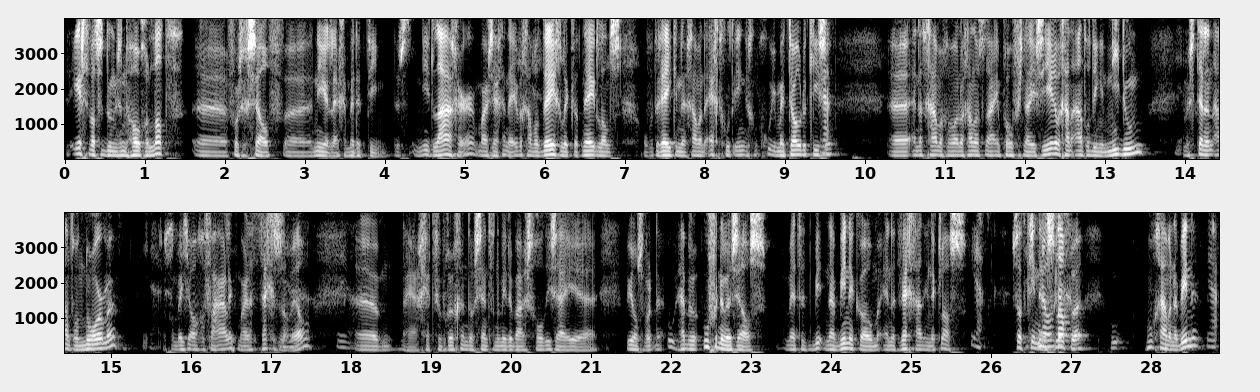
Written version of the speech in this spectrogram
Het eerste wat ze doen is een hoge lat eh, voor zichzelf neerleggen met het team. Dus niet lager, maar zeggen nee, we gaan wel degelijk dat Nederlands of het rekenen gaan we er echt goed in, een goede methode kiezen. En dat gaan we gewoon, we gaan ons daarin professionaliseren. We gaan een aantal dingen niet doen. Ja. We stellen een aantal normen. Juist. Een beetje al gevaarlijk, maar dat zeggen ze dan wel. Ja. Ehm, nou ja, Gert Verbrugge, een docent van de middelbare school, die zei: eh, bij ons wordt, oe- hebben we, oefenen we zelfs met het naar binnen komen en het weggaan in de klas. Ja. Zodat Is kinderen nodig. snappen hoe, hoe gaan we naar binnen, Ja.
